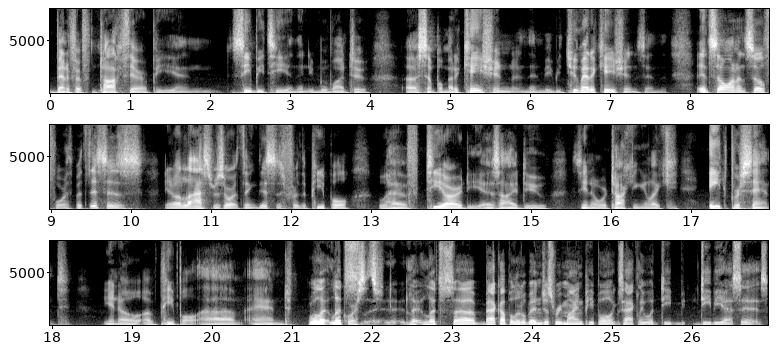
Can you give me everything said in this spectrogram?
benefit from talk therapy and CBT, and then you move on to uh, simple medication, and then maybe two medications, and and so on and so forth. But this is, you know, a last resort thing. This is for the people who have TRD, as I do. You know, we're talking like eight percent, you know, of people, um, and Well, let, let's let- let's uh, back up a little bit and just remind people exactly what D- DBS is.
